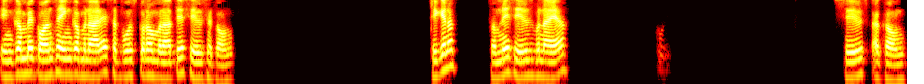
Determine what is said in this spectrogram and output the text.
इनकम में कौन सा इनकम बना रहे हैं? सपोज़ करो हम बनाते हैं सेल्स अकाउंट ठीक है ना? तो हमने सेल्स बनाया। सेल्स अकाउंट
